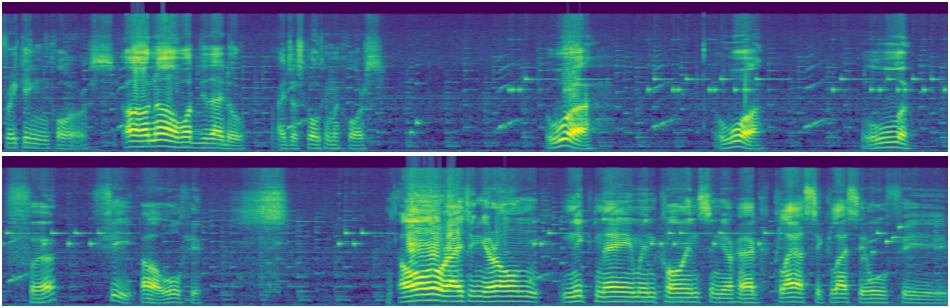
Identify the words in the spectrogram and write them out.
freaking horse. Oh no, what did I do? I just called him a horse. Wha? Wha? L. F. Fee. Oh, Wolfy. Oh, writing your own nickname in coins in your hack. Classic, classy Wolfy.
